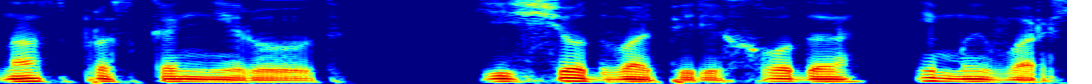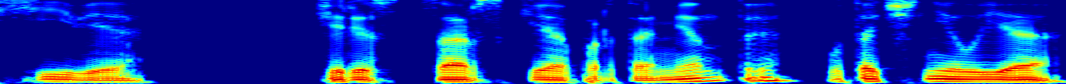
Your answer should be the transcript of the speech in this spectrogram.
Нас просканируют. Еще два перехода, и мы в архиве. Через царские апартаменты, уточнил я.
